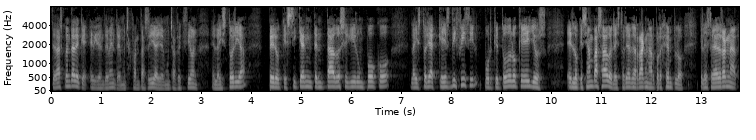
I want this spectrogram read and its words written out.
te das cuenta de que, evidentemente, hay mucha fantasía y hay mucha ficción en la historia, pero que sí que han intentado seguir un poco la historia, que es difícil, porque todo lo que ellos, en lo que se han basado, en la historia de Ragnar, por ejemplo, en la historia de Ragnar,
